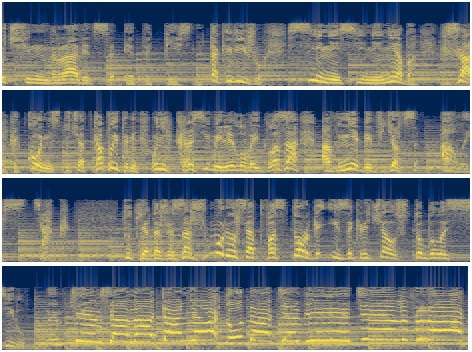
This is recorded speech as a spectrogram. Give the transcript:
очень нравится эта песня. Так и вижу, синее-синее небо, жарко, кони стучат копытами, у них красивые лиловые глаза, а в небе вьется алый стяг. Тут я даже зажмурился от восторга и закричал, что было сил. Мы мчимся на конях туда, где виден враг,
